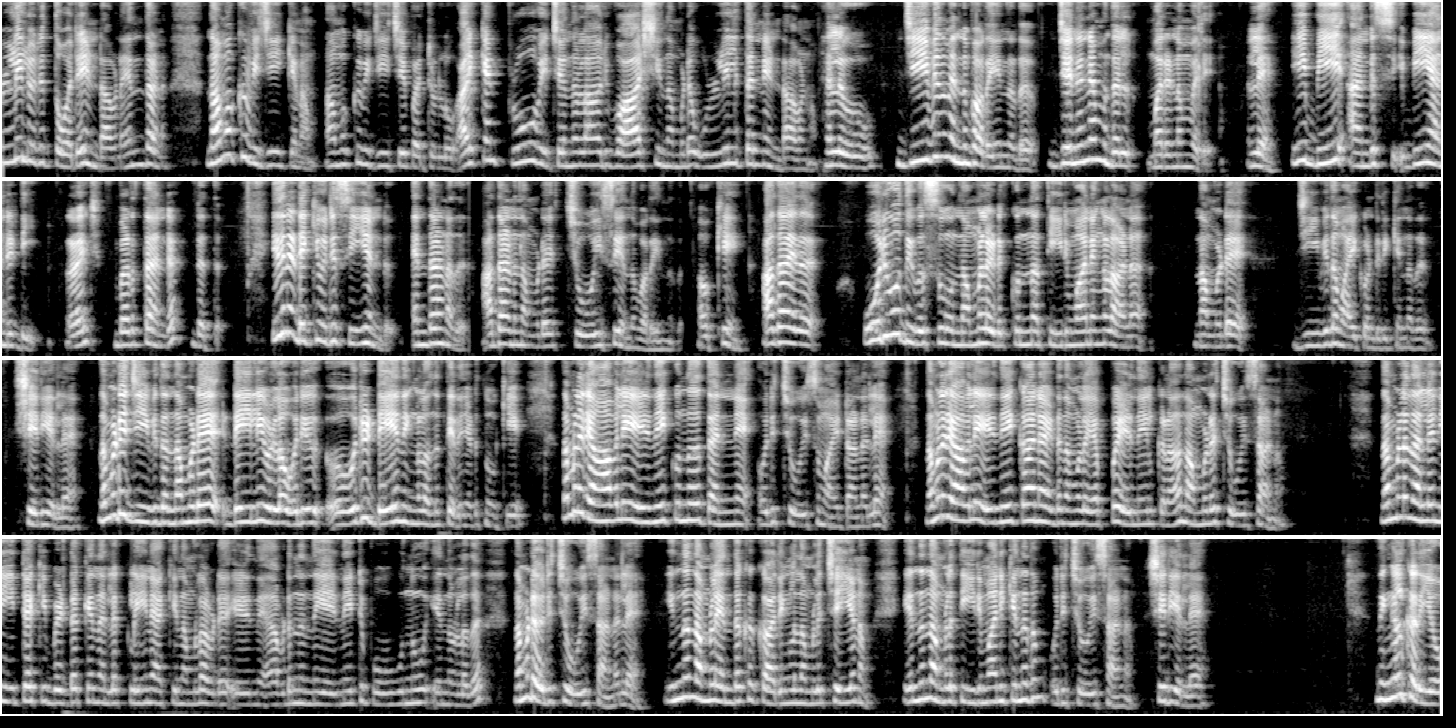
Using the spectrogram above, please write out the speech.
ഉള്ളിലൊരു ത്വര ഉണ്ടാവണം എന്താണ്? നമുക്ക് വിജയിക്കണം. നമുക്ക് വിജയിച്ചേ പറ്റുള്ളൂ. ഐ ക്യാൻ പ്രൂവ് ഇറ്റ് എന്നുള്ള ആ ഒരു വാശി നമ്മുടെ ഉള്ളിൽ തന്നെ ഉണ്ടാവണം. ഹലോ ജീവിതം എന്ന് പറയുന്നത് ജനനം മുതൽ മരണം വരെ അല്ലേ? ഈ B and C B and D right birth and death ഇതിനിടയ്ക്ക് ഒരു സി ഉണ്ട്. എന്താണത്? അതാണ് നമ്മുടെ ചോയ്സ് എന്ന് പറയുന്നത്. ഓക്കെ അതായത് ഓരോ ദിവസവും നമ്മൾ എടുക്കുന്ന തീരുമാനങ്ങളാണ് നമ്മുടെ ജീവിതമായിക്കൊണ്ടിരിക്കുന്നത്. ശരിയല്ലേ? നമ്മുടെ ജീവിതം നമ്മുടെ ഡെയിലി ഉള്ള ഒരു ഒരു ഡേ നിങ്ങളൊന്ന് തിരഞ്ഞെടുത്ത് നോക്കിയേ. നമ്മൾ രാവിലെ എഴുന്നേക്കുന്നത് തന്നെ ഒരു ചോയ്സുമായിട്ടാണ് അല്ലേ നമ്മൾ രാവിലെ എഴുന്നേക്കാനായിട്ട് നമ്മൾ എപ്പോൾ എഴുന്നേൽക്കണം നമ്മുടെ ചോയ്സാണ്. നമ്മൾ നല്ല നീറ്റാക്കി ബെഡൊക്കെ നല്ല ക്ലീൻ ആക്കി നമ്മൾ അവിടെ എഴുന്നേ അവിടെ നിന്ന് എഴുന്നേറ്റ് പോകുന്നു എന്നുള്ളത് നമ്മുടെ ഒരു ചോയ്സാണ് അല്ലേ? ഇന്ന് നമ്മൾ എന്തൊക്കെ കാര്യങ്ങൾ നമ്മൾ ചെയ്യണം എന്ന് നമ്മൾ തീരുമാനിക്കുന്നതും ഒരു ചോയ്സാണ്. ശരിയല്ലേ? നിങ്ങൾക്കറിയോ?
